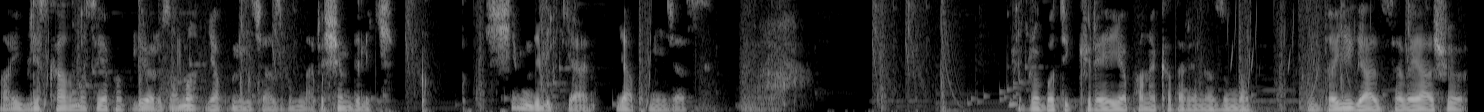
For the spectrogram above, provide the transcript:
ha, iblis kalması yapabiliyoruz ama yapmayacağız bunları şimdilik. Şimdilik yani yapmayacağız. Robotik küreği yapana kadar en azından bir dayı gelse veya şu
